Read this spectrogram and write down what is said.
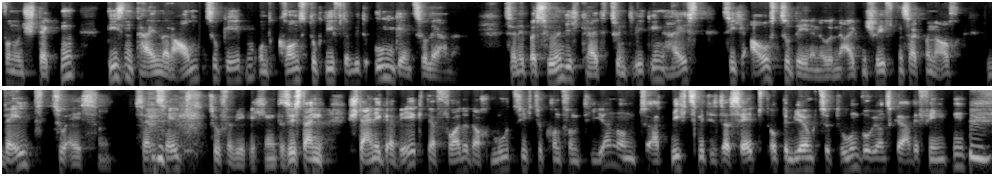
von uns stecken, diesen Teilen Raum zu geben und konstruktiv damit umgehen zu lernen. Seine Persönlichkeit zu entwickeln heißt, sich auszudehnen oder in alten Schriften sagt man auch, Welt zu essen sein Selbst zu verwirklichen. Das ist ein steiniger Weg, der fordert auch Mut, sich zu konfrontieren und hat nichts mit dieser Selbstoptimierung zu tun, wo wir uns gerade finden. Mhm.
